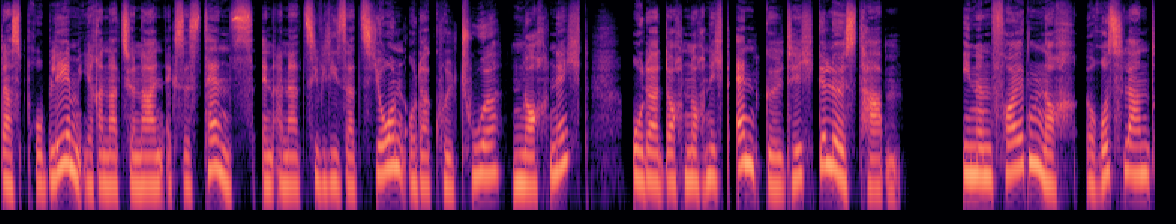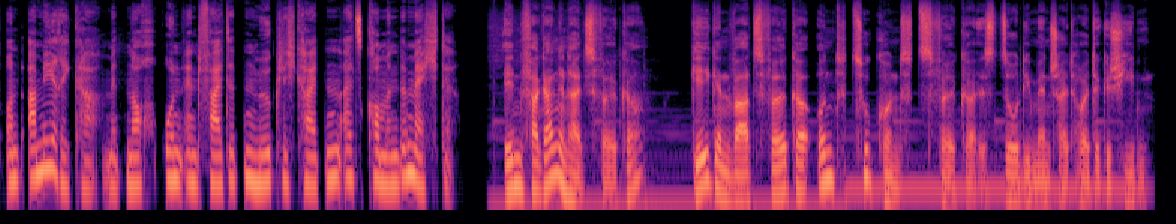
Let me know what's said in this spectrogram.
das Problem ihrer nationalen Existenz in einer Zivilisation oder Kultur noch nicht oder doch noch nicht endgültig gelöst haben. Ihnen folgen noch Russland und Amerika mit noch unentfalteten Möglichkeiten als kommende Mächte. In Vergangenheitsvölker, Gegenwartsvölker und Zukunftsvölker ist so die Menschheit heute geschieden.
